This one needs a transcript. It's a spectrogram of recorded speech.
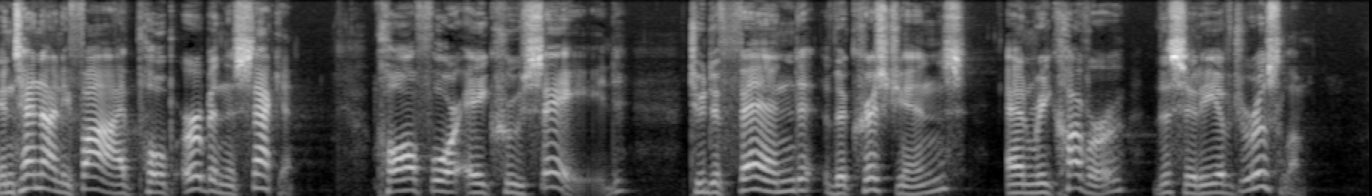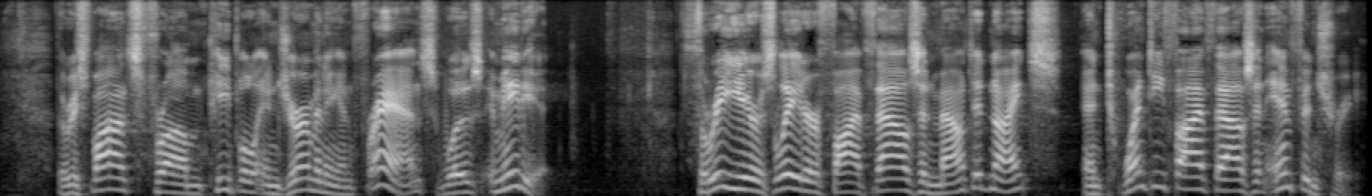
In 1095, Pope Urban II called for a crusade to defend the Christians and recover the city of Jerusalem. The response from people in Germany and France was immediate. Three years later, 5,000 mounted knights and 25,000 infantry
